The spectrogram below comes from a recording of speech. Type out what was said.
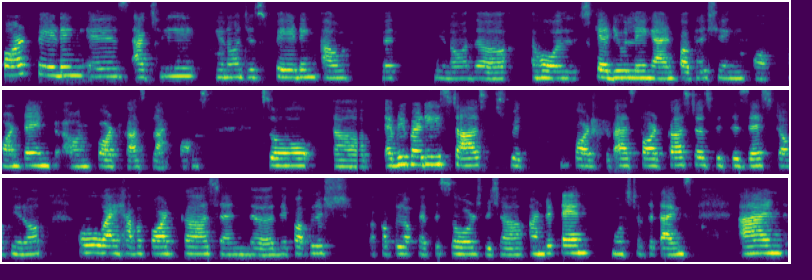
pod fading is actually, you know, just fading out with, you know, the whole scheduling and publishing of content on podcast platforms. So uh, everybody starts with pod, as podcasters with the zest of you know, oh, I have a podcast, and uh, they publish a couple of episodes which are under ten most of the times, and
